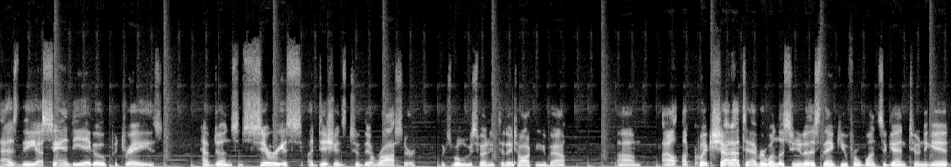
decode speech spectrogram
as the uh, San Diego Padres have done some serious additions to their roster, which is what we'll be spending today talking about. Um, a quick shout out to everyone listening to this. Thank you for once again tuning in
